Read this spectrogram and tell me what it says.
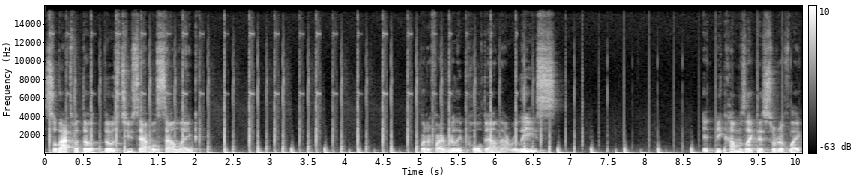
So that's what the, those two samples sound like. But if I really pull down that release, it becomes like this sort of like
